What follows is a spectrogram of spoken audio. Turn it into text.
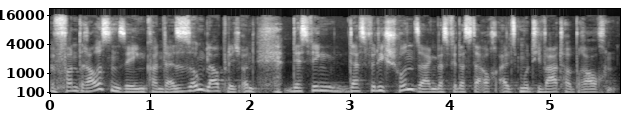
von draußen sehen konnte. Also es ist unglaublich. Und deswegen, das würde ich schon sagen, dass wir das da auch als Motivator brauchen.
